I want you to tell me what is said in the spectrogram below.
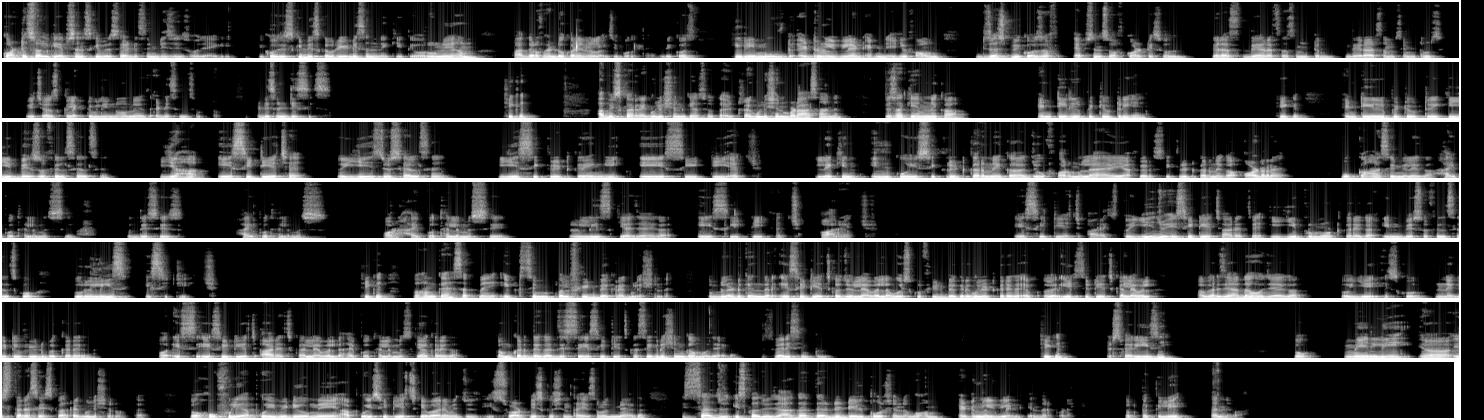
कॉर्टिसोल की एब्सेंस की वजह से एडिसन डिज़ीज़ हो जाएगी बिकॉज़ इसकी डिस्कवरी एडिसन ने की थी और उन्हें हम फादर ऑफ़ एंडोक्राइनोलॉजी बोलते हैं because he removed adrenal gland and he found just because of absence of cortisol there are there are symptom there are symptoms which are collectively known as Addison symptoms Addison disease ठीक है? अब इसका regulation कैसे होता है? Regulation बड़ा आसान है। जैसा कि हमने कहा एंटीरियर पिट्यूटरी है। ठीक है? एंटीरियर पिट्यूटरी की ये बेजोफिल सेल्स हैं। यहाँ ए सी टी एच है। तो ये जो सेल्स हैं ये सिक्रिट करेंगी ए सी टी एच लेकिन इनको ये सिक्रिट करने का जो फॉर्मूला है या फिर सिक्रिट करने का ऑर्डर है, वो कहाँ से मिलेगा? हाइपोथैलेमस से। तो दिस इज़ हाइपोथैलेमस और हाइपोथैलेमस से रिलीज़ किया जाएगा A C T H R H A C T H R H तो ये जो A C T H R H है, ये प्रमोट करेगा इन बेसोफिल सेल्स को to release A C T H ठीक है? तो हम कह सकते हैं एक सिंपल फीडबैक रेगुलेशन है। तो ब्लड के अंदर एसीटीएच का जो लेवल है, वो इसको फीडबैक रेगुलेट करेगा। अगर एसीटीएच का लेवल अगर ज़्यादा हो जाएगा तो ये इसको नेगेटिव फीडबैक करेगा। और इससे A C T H R H का लेवल हाइपोथैलेमस क्या करेगा? कम कर देगा, जिससे ए सी टी एच का सिग्रेशन कम हो जाएगा। इट्स वेरी सिंपल ठीक है? इट्स वेरी इजी तो मेनली इस तरह से इसका रेगुलेशन होता है। तो होपफुली आपको ये वीडियो में, आपको एसीटीएच के बारे में जो शॉर्ट डिस्कशन था, ये समझ में आएगा। इसका जो इसका जो ज़्यादातर डिटेल पोर्शन है, वो हम एडर्नल ग्लैंड के अंदर पढ़ेंगे। तब तक के लिए धन्यवाद।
